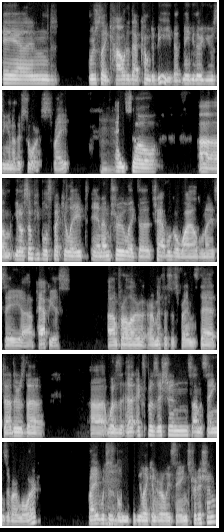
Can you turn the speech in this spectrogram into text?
and we're just like how did that come to be that maybe they're using another source right Hmm. and so um you know some people speculate and i'm sure like the chat will go wild when i say uh papias um for all our, our mythicist friends that uh, there's the uh what is it uh, expositions on the sayings of our lord right which is Mhm. believed to be like an early sayings tradition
